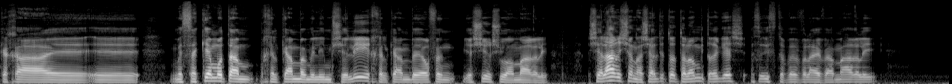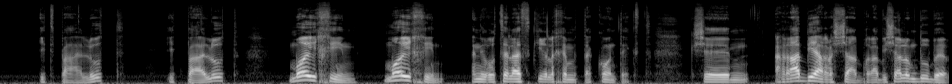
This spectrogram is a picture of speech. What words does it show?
ככה אה, אה, מסכם אותן, חלקם במילים שלי, חלקם באופן ישיר שהוא אמר לי. שאלה ראשונה, שאלתי אותו, אתה לא מתרגש? אז הוא הסתובב אליי ואמר לי, התפעלות? התפעלות? מויכין, מויכין. אני רוצה להזכיר לכם את הקונטקסט. כשהרבי הרש"ב, רבי שלום דובר,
